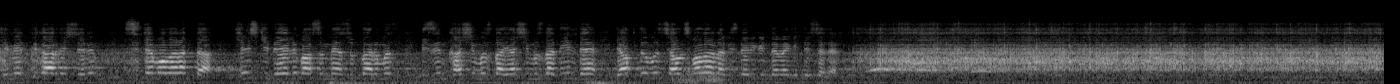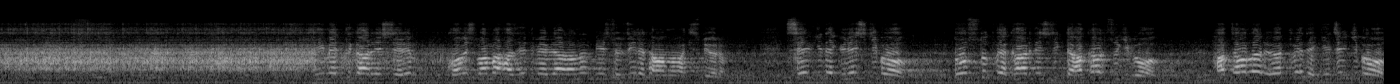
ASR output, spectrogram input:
Kıymetli kardeşlerim, sistem olarak da keşke değerli basın mensuplarımız bizim kaşımızda, yaşımızda değil de yaptığımız çalışmalarla bizleri gündeme getirseler. Kıymetli kardeşlerim, konuşmamı Hazreti Mevlana'nın bir sözüyle tamamlamak istiyorum. Sevgide güneş gibi ol, dostluk ve kardeşlikte akarsu gibi ol. Hataları örtmede gece gibi ol,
